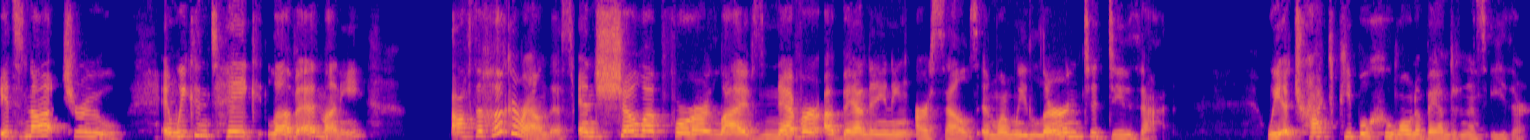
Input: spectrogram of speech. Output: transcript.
It's not true. And we can take love and money off the hook around this and show up for our lives, never abandoning ourselves. And when we learn to do that, we attract people who won't abandon us either.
